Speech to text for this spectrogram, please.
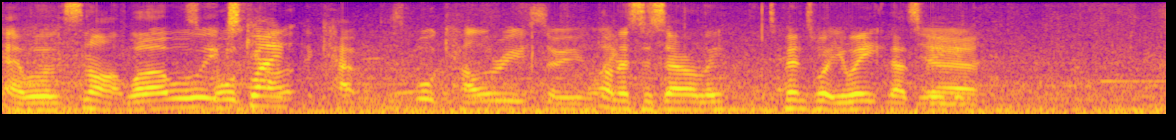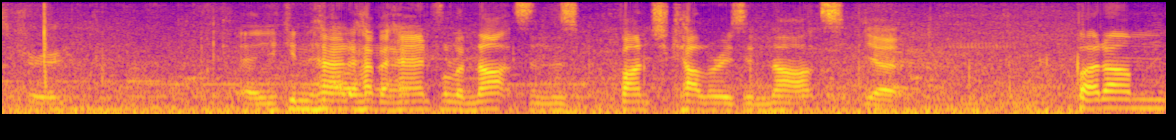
Yeah, well, it's not. Well, I will It's explain. More cal- it's more calories, so you Not like. necessarily. Depends what you eat. That's yeah. vegan. It's true. Yeah, you can have, have a handful of nuts, and there's a bunch of calories in nuts. Yeah. But um,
